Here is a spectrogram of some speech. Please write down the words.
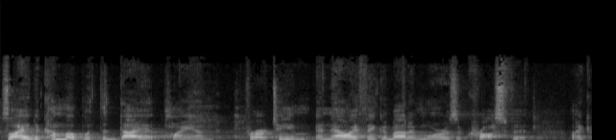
So I had to come up with the diet plan for our team. And now I think about it more as a CrossFit. Like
